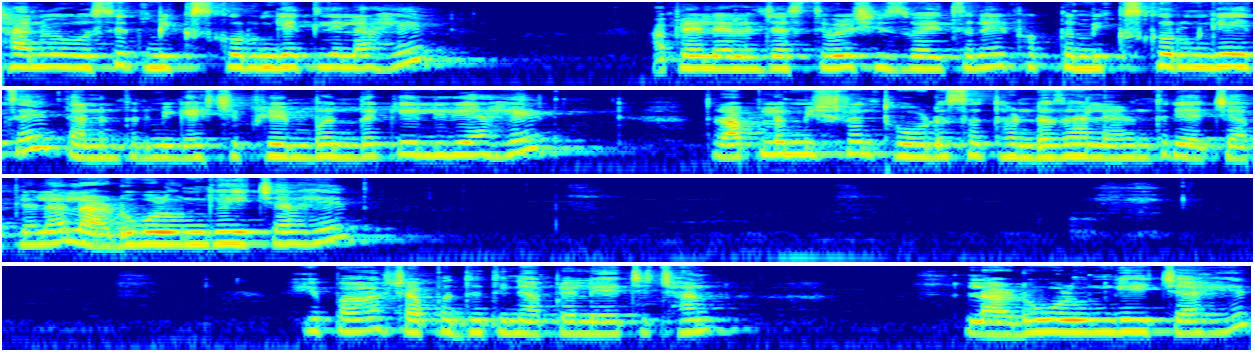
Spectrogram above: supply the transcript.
छान व्यवस्थित मिक्स करून घेतलेलं आहे. आपल्याला याला जास्त वेळ शिजवायचं नाही फक्त मिक्स करून घ्यायचं आहे त्यानंतर मी गॅसची फ्लेम बंद केलेली आहे. तर आपलं मिश्रण थोडंसं थंड झाल्यानंतर याचे आपल्याला लाडू वळून घ्यायचे आहेत. हे पहा अशा पद्धतीने आपल्याला याचे छान लाडू वळून घ्यायचे आहेत.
